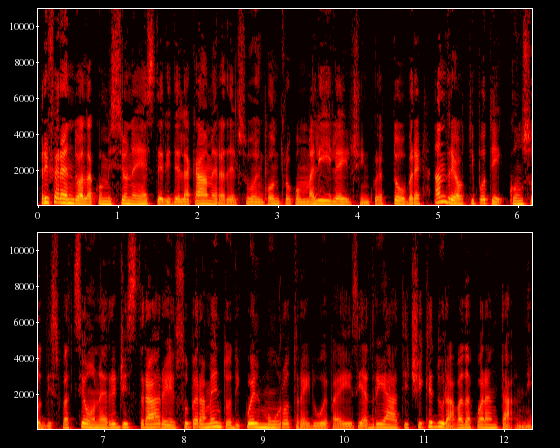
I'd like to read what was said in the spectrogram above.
Riferendo alla Commissione Esteri della Camera del suo incontro con Malile il 5 ottobre, Andreotti poté con soddisfazione registrare il superamento di quel muro tra i due paesi adriatici che durava da 40 anni.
